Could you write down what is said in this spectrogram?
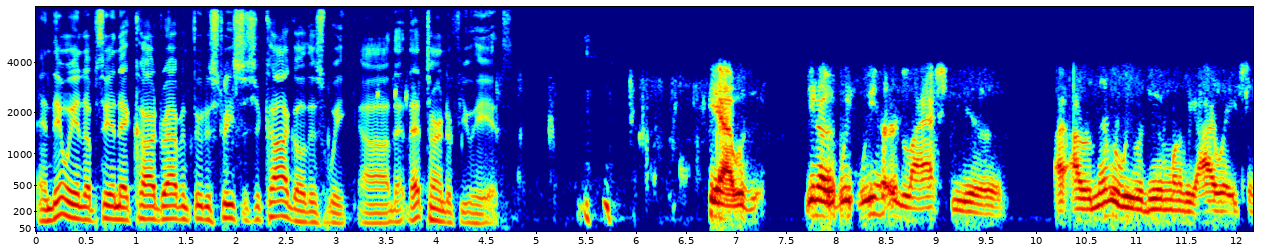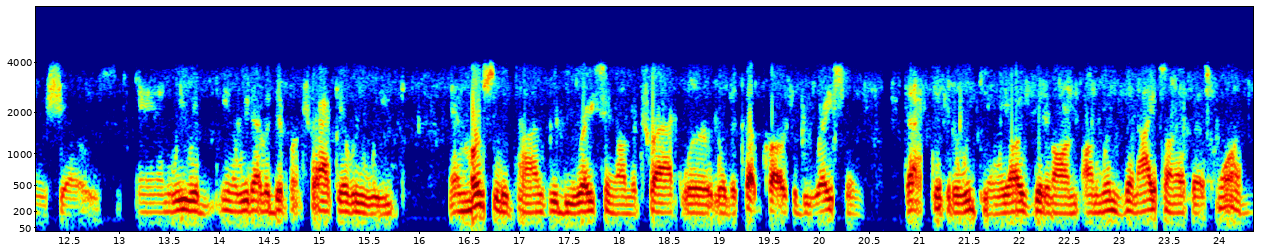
And then we end up seeing that car driving through the streets of Chicago this week. Uh, that that turned a few heads. yeah, it was. You know, we we heard last year. I, I remember we were doing one of the iRacing shows, and we would, you know, we'd have a different track every week, and most of the times we'd be racing on the track where where the Cup cars would be racing that particular weekend. We always did it on on Wednesday nights on FS1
